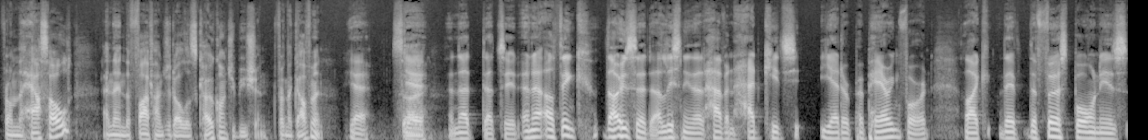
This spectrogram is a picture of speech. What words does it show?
from the household and then the $500 co contribution from the government. yeah. So yeah, and that that's it. And I think those that are listening that haven't had kids yet are preparing for it. Like the the firstborn is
